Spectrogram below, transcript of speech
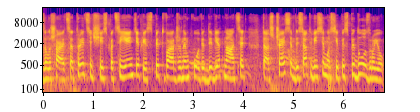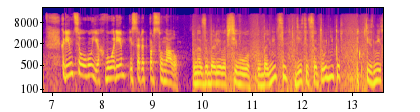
залишається 36 пацієнтів із підтвердженим COVID-19 та ще 78 осіб із підозрою. Крім цього, є хворі і серед персоналу. У нас заболело всего в больнице 10 сотрудников, из них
